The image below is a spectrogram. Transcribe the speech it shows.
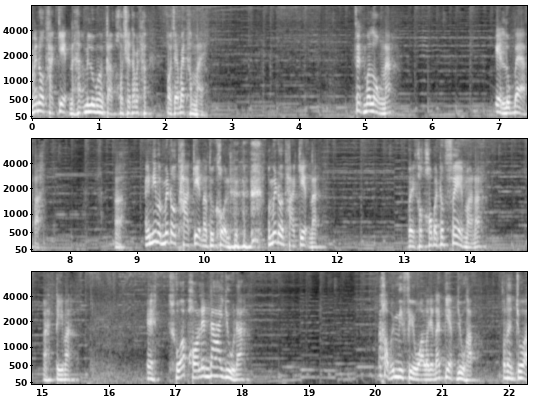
ไม่โนทาร์เก็ตนะฮะ ไม่รู้เหมือนกันเขาใช้ทำไมเขาใช้ไปทำไม เฟกเมื่อลงนะ เปลี่ยนรูปแบบอะอะไอ้นี่มันไม่โดนทาร์เก็ตนะทุกคน มันไม่โดนทาร์เก็ตนะเว้ยเขาเข้าไปทดเฟสมานะอะตีมาเอ๊ะถือว่าพอเล่นได้อยู่นะ ถ้าเขาไม่มีฟิลอะเราจะได้เปรียบอยู่ครับเพราะเดินจั่ว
